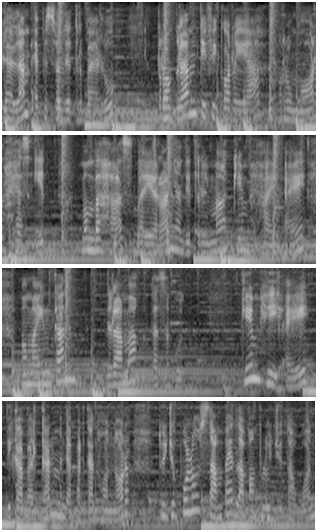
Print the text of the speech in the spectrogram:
Dalam episode terbaru, program TV Korea Rumor Has It membahas bayaran yang diterima Kim Hae Ae memainkan drama tersebut. Kim Hee Ae dikabarkan mendapatkan honor 70-80 juta won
